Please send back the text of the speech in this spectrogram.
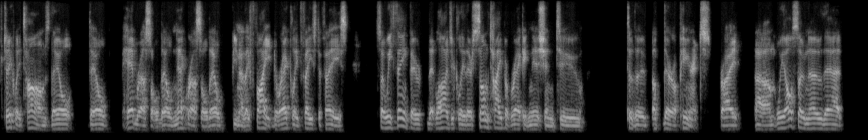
particularly toms, they'll they'll head wrestle, they'll neck wrestle, they'll you know they fight directly face to face. So we think there that logically there's some type of recognition to to the uh, their appearance, right? Um, we also know that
